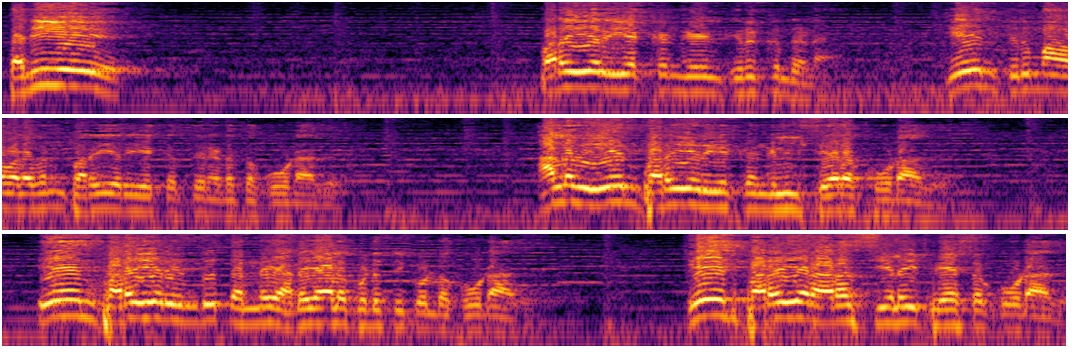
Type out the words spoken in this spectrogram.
தனியே பறையர் இயக்கங்கள் இருக்கின்றன. ஏன் திருமாவளவன் பறையர் இயக்கத்தை நடத்தக்கூடாது? அல்லது ஏன் பறையர் இயக்கங்களில் சேரக்கூடாது? ஏன் பறையர் என்று தன்னை அடையாளப்படுத்திக் கொள்ளக்கூடாது? ஏன் பறையர் அரசியலை பேசக்கூடாது?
